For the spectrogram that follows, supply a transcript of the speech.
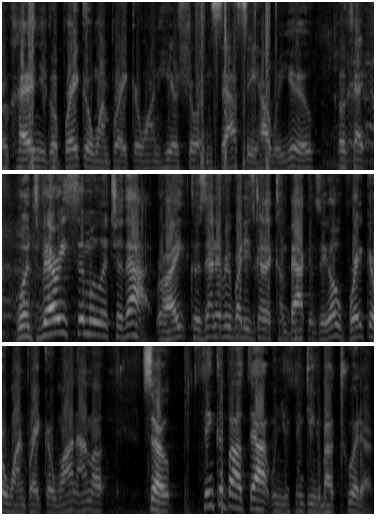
Okay, and you go breaker one, breaker one, here, short and sassy. How are you? Okay. Well, it's very similar to that, right? Because then everybody's going to come back and say, oh, breaker one, breaker one. I'm a. So think about that when you're thinking about Twitter.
